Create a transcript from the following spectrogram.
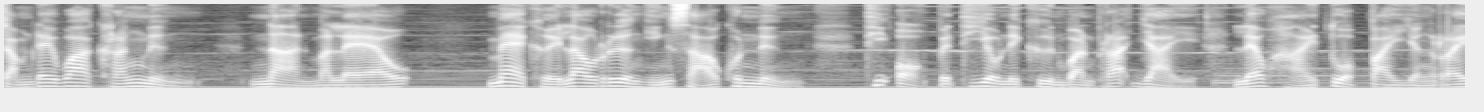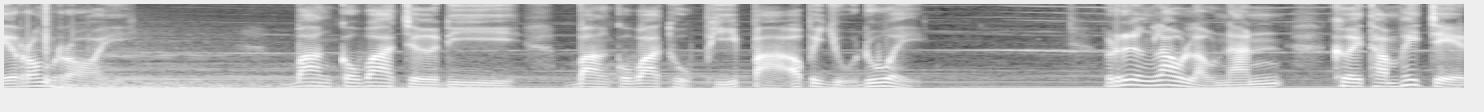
จำได้ว่าครั้งหนึ่ง นานมาแล้ว แม่เคยเล่าเรื่องหญิงสาวคนหนึ่ง ที่ออกไปเที่ยวในคืนวันพระใหญ่ แล้วหายตัวไปอย่างไร้ร่องรอย บ้างก็ว่าเจอดี บ้างก็ว่าถูกผีป่าเอาไปอยู่ด้วย เรื่องเล่าเหล่านั้นเคยทำให้เจด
